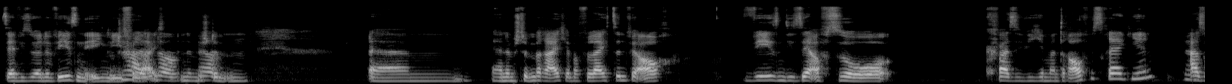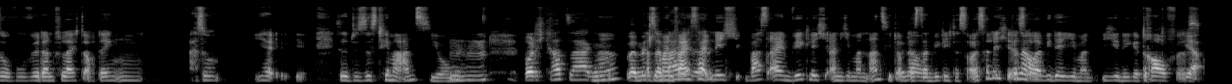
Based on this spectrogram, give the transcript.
sehr visuelle Wesen irgendwie, Total, vielleicht genau. in einem bestimmten, ja. ähm, ja, in einem bestimmten Bereich, aber vielleicht sind wir auch Wesen, die sehr auf so quasi wie jemand drauf ist reagieren. Ja. Also, wo wir dann vielleicht auch denken, also ja, dieses Thema Anziehung. Mhm. Wollte ich gerade sagen. Ne? Weil also man weiß halt nicht, was einem wirklich an jemanden anzieht, ob genau. das dann wirklich das Äußerliche genau. ist oder wie der jemand, diejenige drauf ist. Ja.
